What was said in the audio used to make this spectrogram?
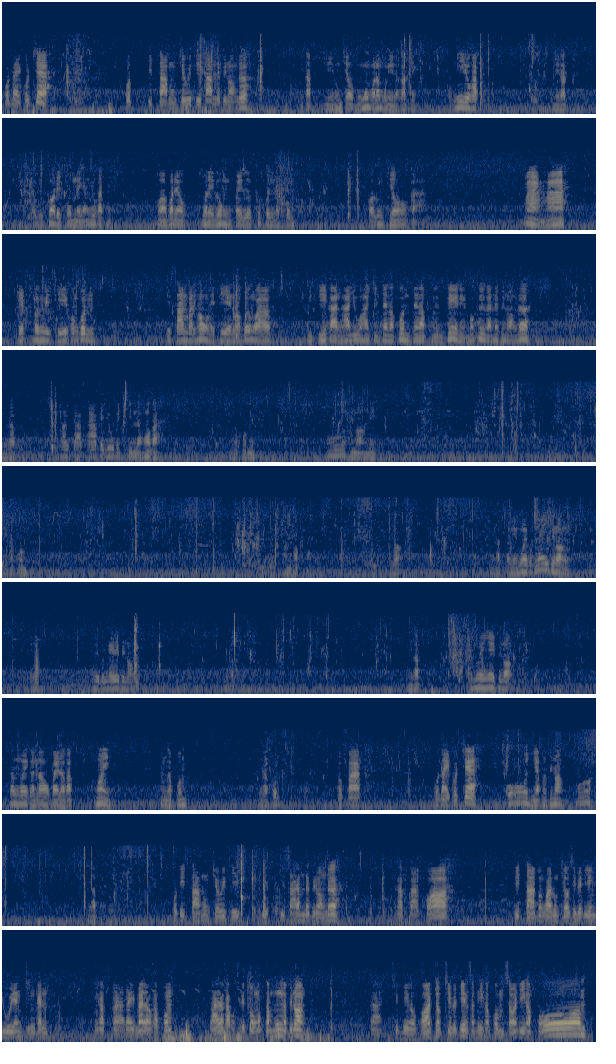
กดไลค์กดแชร์กดติดตามลุงเขียววิธีตามเด้อพี่น้องเด้อนี่ครับนี่ลุงเขียวงุ้มบนน้ำมูนี่แหละครับนี่ผมนี่อยู่ครับนี่ครับก็ติดพ่อได้ต้มได้หยังอยู่ครับพอว่าเดี๋ยวว่าได้ลงไปเรือคือเพิ่นครับผมพอลุงเขียวกะมาหาเก็บเบิ่งวิถีของคนอีสานบ้านเฮาให้พี่น้องเบิ่งว่าวิธีการหาอยู่หากินแต่ละคนแต่ละพื้นที่นี่บ่คือกันเด้อพี่น้องเด้อนี่ครับหลังจากหาไปอยู่ไปกินแล้วเฮาก็นี่ครับผมนี่โอ้พี่ น้องนี่นี่ครับผมนี่ครับพี่น้องนี่ครับตอนนี้หน่วยบักไงพี่น้องนี่ครับหน่วยบักไงได้พี่น้องเป็นหน่วยไงพี่น้องตั้งหน่วยกับเน่าไปแล้วครับห้อยนะครับผมนะครับผมก็ฝากกดไลค์กดแชร์ โอ้เหยียบเลยพี่น้องโอ้ครับกดติดตามลุงเขียววิธีอีสานมันได้พี่น้องเด้อครับก็ขอติดตามเบิ่งว่าลุงเขียวสิเป็ดยังอยู่ยังกินกันนะครับกาได้มาแล้วครับผมหลายแล้วครับสิไปตรงกับตำมุ้งนะพี่น้องคลิปนี้ก็ขอจบคลิปไปเพียงสักนี้ครับผมสวัสดีครับผม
